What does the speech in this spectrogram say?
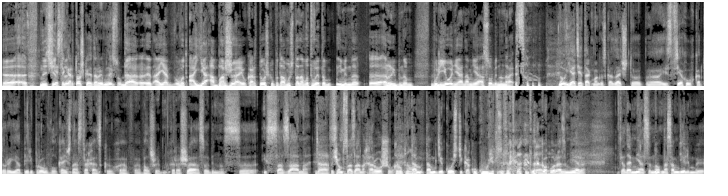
Э, значит, Если картошка, это рыбный суп. Да, э, а я, вот, а я обожаю картошку, потому что она вот в этом именно э, рыбном бульоне, она мне особенно нравится. Ну, я тебе так могу сказать сказать, что э, из всех ух, которые я перепробовал, конечно, астраханская уха волшебно хороша, особенно с, из сазана. Да, Причем с... сазана хорошего. Крупного. Там, там, где кости, как у курицы, такого размера когда мясо, ну, на самом деле мы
